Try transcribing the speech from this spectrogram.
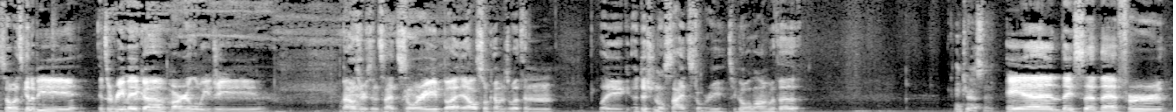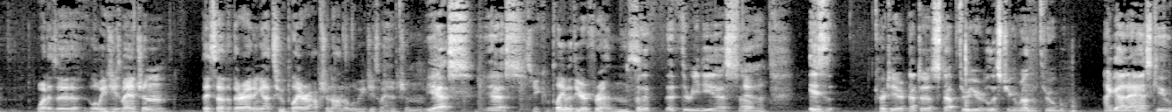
So it's gonna be it's a remake of Mario Luigi Bowser's Inside Story, but it also comes with an like additional side story to go along with it. Interesting. And they said that for what is it, Luigi's Mansion? They said that they're adding a two-player option on the Luigi's Mansion, Yes. Yes. so you can play with your friends. For the, the 3DS, um, Yeah. is Cartier? Not to stop through your list you run through. I gotta ask you,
